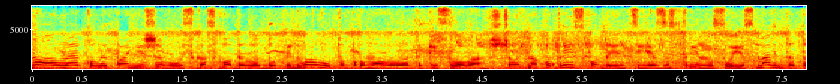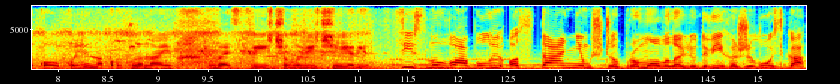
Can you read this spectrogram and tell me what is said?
Ну але коли пані Живуська сходила до підвалу, то промовила такі слова, що от на котрій сходинці я зустріну свою смерть, до такого коліна проклинаю весь свій чоловічий рід. Ці слова були останнім, що промовила Людовіга Живуська.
